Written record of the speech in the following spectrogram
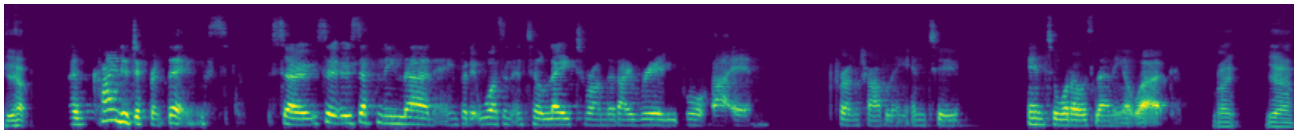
yeah. are kind of different things so so it was definitely learning but it wasn't until later on that i really brought that in from traveling into into what i was learning at work. Right. Yeah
